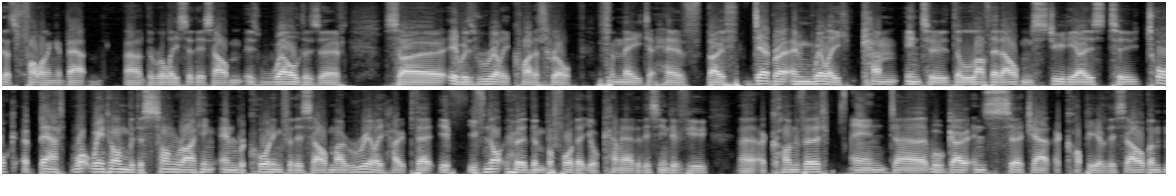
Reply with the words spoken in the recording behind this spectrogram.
that's following about uh, the release of this album is well deserved. So it was really quite a thrill for me to have both Deborah and Willie come into the Love That Album studios to talk about what went on with the songwriting and recording for this album. I really hope that if you've not heard them before, that you'll come out of this interview uh, a convert and uh, we'll go and search out a copy of this album.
